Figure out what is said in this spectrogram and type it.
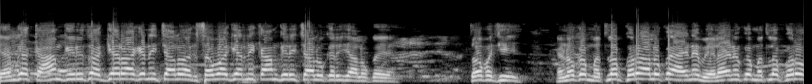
કેમ કે કામગીરી તો અગિયાર વાગ્યાની ચાલુ સવા અગિયારની કામગીરી ચાલુ કરી છે આ લોકોએ. તો પછી એનો કોઈ મતલબ ખરો? આ લોકો આવીને વહેલા એનો કોઈ મતલબ ખરો?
